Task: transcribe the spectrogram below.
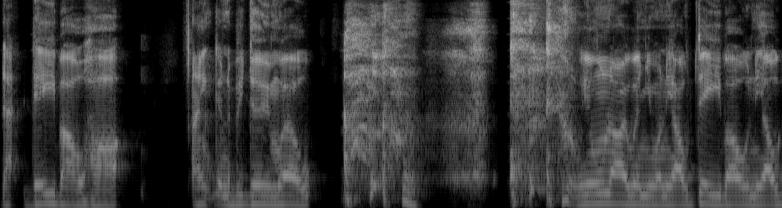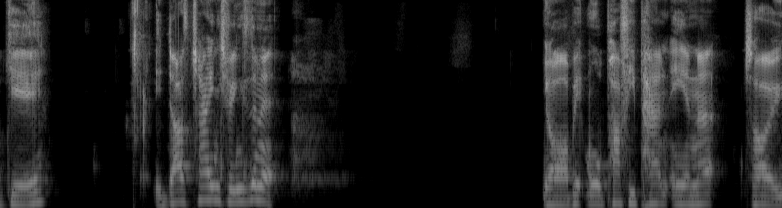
That Debo heart ain't going to be doing well. we all know when you're on the old Debo and the old gear, it does change things, doesn't it? You're a bit more puffy panty and that. So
